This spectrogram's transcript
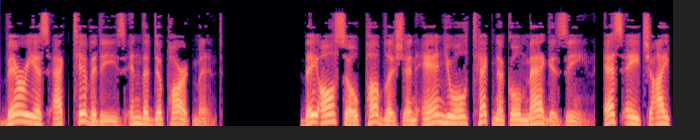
various activities in the department. They also publish an annual technical magazine, SHIPSTECHNIC,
